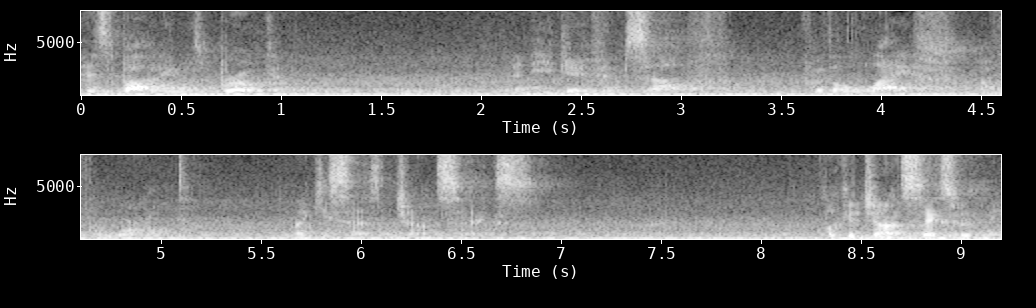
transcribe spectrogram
His body was broken. And he gave himself for the life of the world, like he says in John 6. Look at John 6 with me.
